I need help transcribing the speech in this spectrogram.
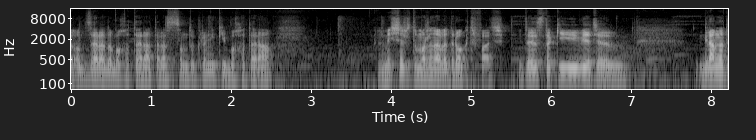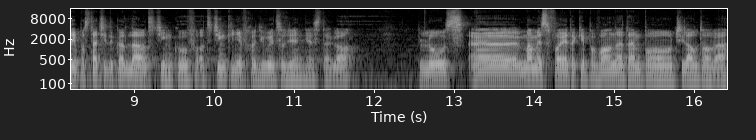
y, od zera do bohatera, teraz są to kroniki bohatera. Myślę, że to może nawet rok trwać. I to jest taki, wiecie, gram na tej postaci tylko dla odcinków. Odcinki nie wchodziły codziennie z tego. Plus e, mamy swoje takie powolne tempo chilloutowe.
